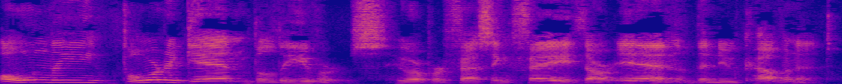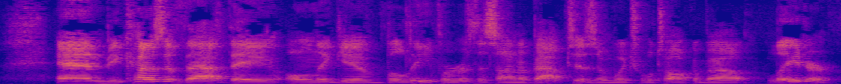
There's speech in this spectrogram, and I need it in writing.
only born again believers who are professing faith are in the new covenant. And because of that, they only give believers the sign of baptism, which we'll talk about later.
